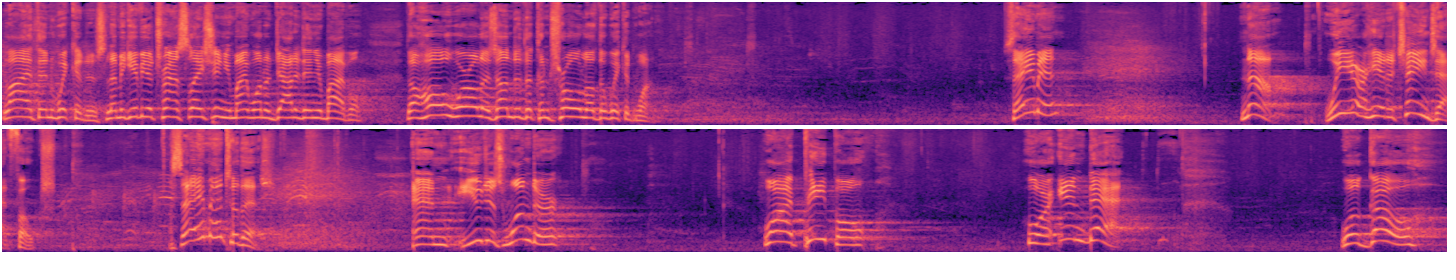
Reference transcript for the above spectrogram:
Lieth in wickedness. Let me give you a translation. You might want to jot it in your Bible. The whole world is under the control of the wicked one. Say amen. amen. Now, we are here to change that, folks. Say amen to this. And you just wonder why people who are in debt will go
